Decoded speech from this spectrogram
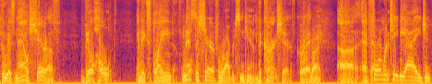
who is now sheriff Bill Holt and explained... And that's the sheriff of Robertson County. The current sheriff, correct. Right. Uh, Former point, TBI agent.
